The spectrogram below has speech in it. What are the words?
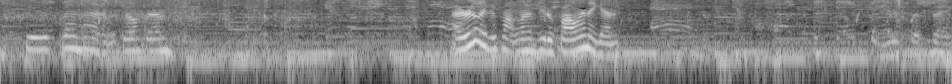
skipping and jumping. I really just want one of you to fall in again. You used to sing.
